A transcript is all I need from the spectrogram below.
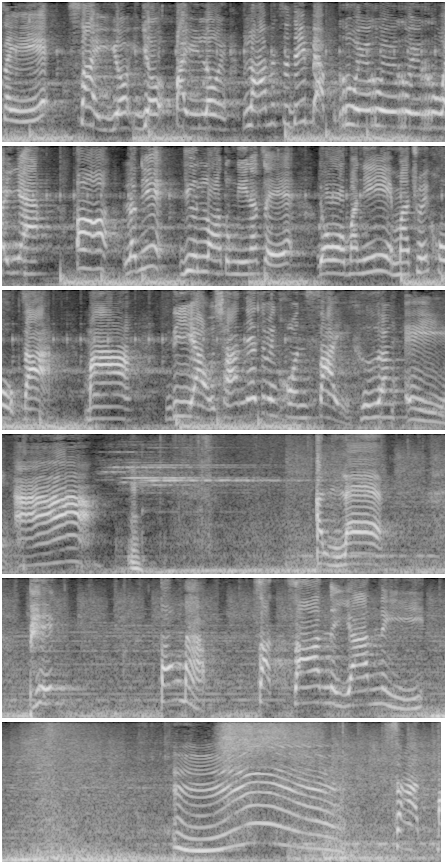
เจ๊ใส่เยอะๆไปเลย ร้านมันจะได้แบบรวยรวยรวยรวยไงเออแล้วนี่ยืนรอตรงนี้นะเจ๊โดมานี่มาช่วยโขกจ้ะมาเดี๋ยวฉันเนี่ยจะเป็นคนใส่เครื่องเองอ่าอืม อันแรกพริก ต้องแบบจัดจ้านในย่านนี้ อืมจัดไป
